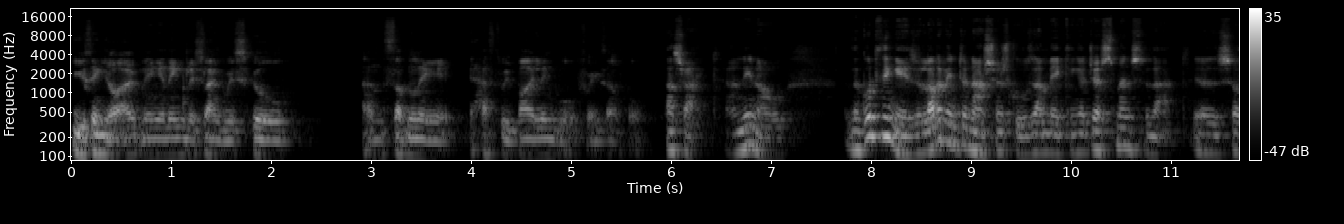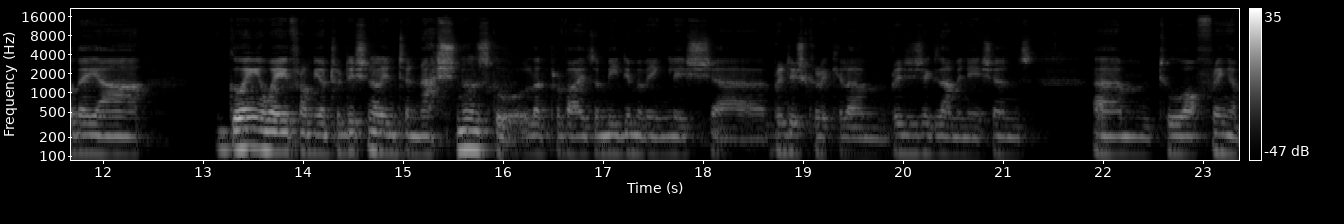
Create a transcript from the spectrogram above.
You think you're opening an English language school, and suddenly it has to be bilingual, for example. That's right, and you know. The good thing is, a lot of international schools are making adjustments to that. Uh, so they are going away from your traditional international school that provides a medium of English, uh, British curriculum, British examinations, um, to offering a,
